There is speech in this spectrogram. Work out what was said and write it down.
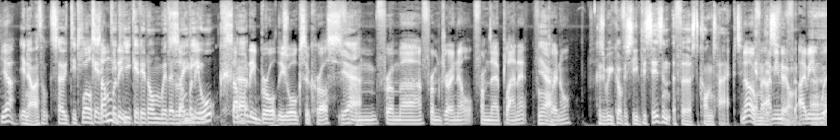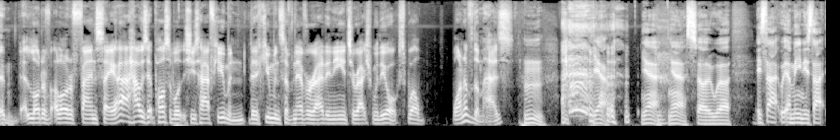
Yeah. you know, I thought so. Did he Well, get somebody did he get it on with a somebody, lady orc? Somebody Uh, brought the orcs across Yeah. from from uh, from Draenor from their planet from yeah, Draenor. because we obviously this isn't the first contact. No, I mean, if. I mean, Um, a lot of a lot of fans say, ah, how is it possible that she's half human? The humans have never had any interaction with the orcs. Well, one of them has. yeah, yeah, yeah. So uh, is that? I mean, is that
